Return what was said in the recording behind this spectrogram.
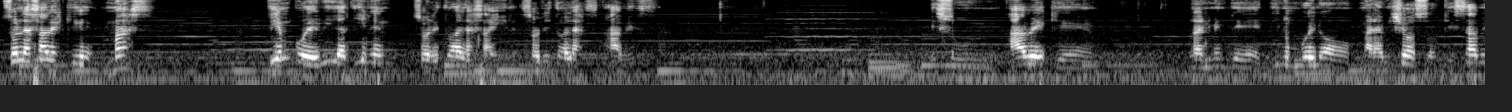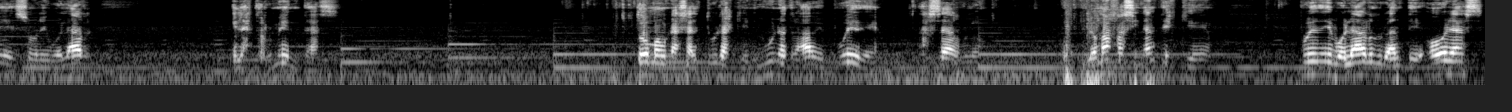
son las aves que más tiempo de vida tienen sobre todas las águilas, sobre todas las aves. Es un ave que realmente tiene un vuelo maravilloso, que sabe sobrevolar en las tormentas. Toma unas alturas que ninguna otra ave puede hacerlo. lo más fascinante es que puede volar durante horas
